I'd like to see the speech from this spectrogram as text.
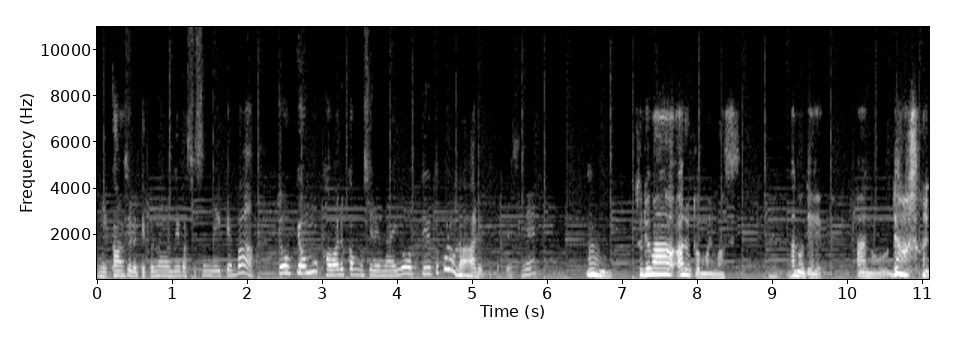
に関するテクノロジーが進んでいけば状況も変わるかもしれないよっていうところがあるってことですね。うん、それはあると思います。うんなので、あの でもそれ、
